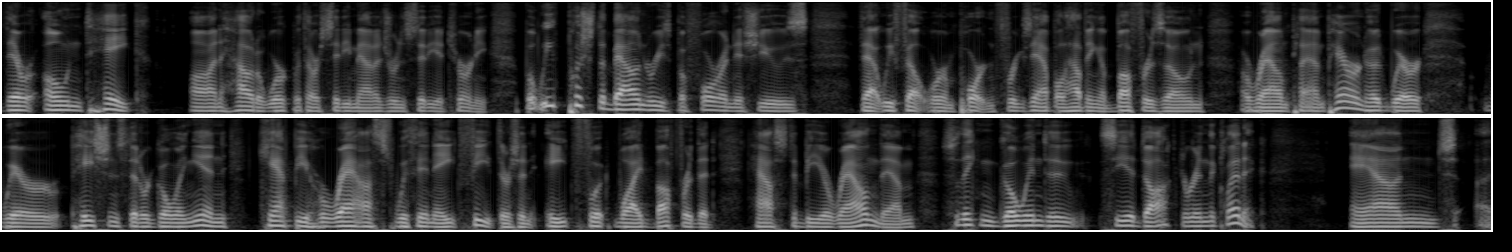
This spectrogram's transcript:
their own take on how to work with our city manager and city attorney. But we've pushed the boundaries before on issues that we felt were important. For example, having a buffer zone around Planned Parenthood where where patients that are going in can't be harassed within eight feet. There's an eight foot wide buffer that has to be around them so they can go in to see a doctor in the clinic. And uh,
